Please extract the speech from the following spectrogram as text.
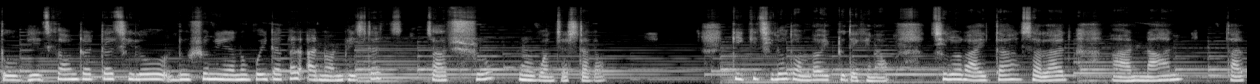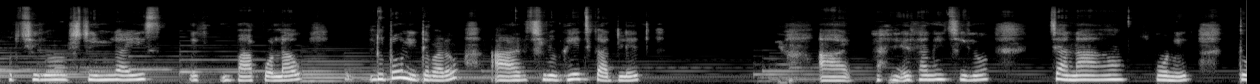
তো ভেজ কাউন্টারটা ছিল দুশো নিরানব্বই টাকার আর নন ভেজটা চারশো উনপঞ্চাশ টাকা। কি কি ছিল তোমরাও একটু দেখে নাও। ছিল রায়তা, স্যালাড আর নান, তারপর ছিল স্টিম রাইস বা পোলাও, দুটোও নিতে পারো। আর ছিল ভেজ কাটলেট। আর এখানে ছিল চানা পনির। তো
